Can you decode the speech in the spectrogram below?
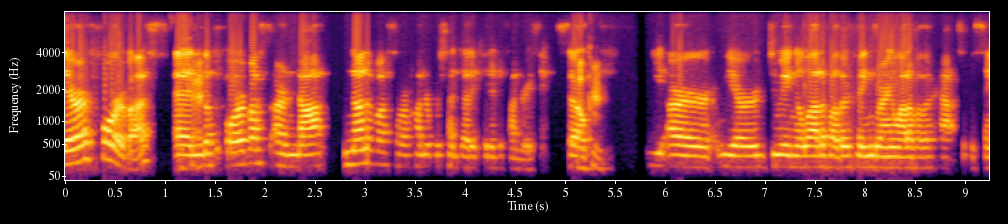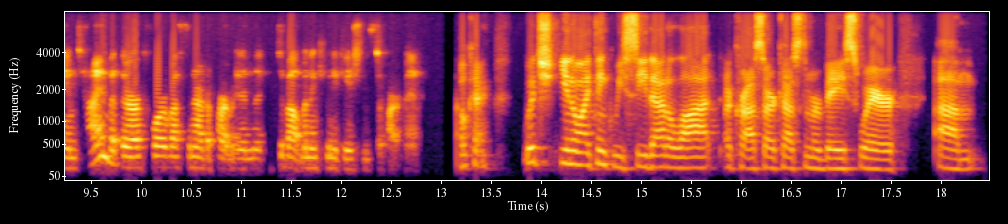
There are four of us, and okay. the four of us are not, none of us are 100% dedicated to fundraising. So okay we are we are doing a lot of other things, wearing a lot of other hats at the same time. But there are four of us in our department, in the development and communications department. Okay, which you know I think we see that a lot across our customer base, where um,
